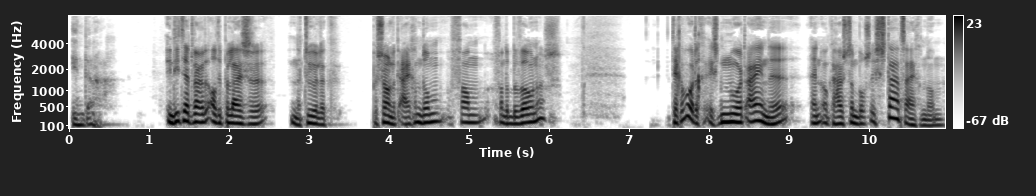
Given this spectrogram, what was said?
in Den Haag. In die tijd waren al die paleizen natuurlijk persoonlijk eigendom van, van de bewoners. Tegenwoordig is Noordeinde en ook Huis ten Bosch is staatseigendom.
